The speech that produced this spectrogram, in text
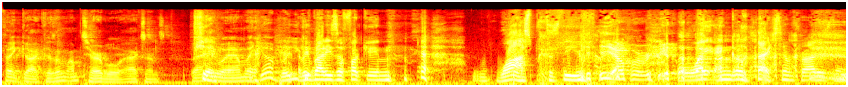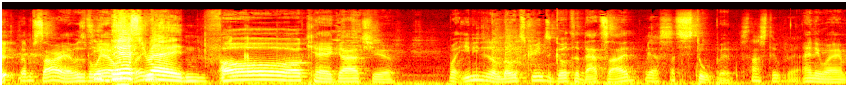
Thank God, because I'm, I'm terrible at accents. But Shit. anyway, I'm like, yeah, bro, you can. Everybody's a fucking wasp to Steve. yeah, for real. white Anglo-Saxon Protestant. I'm sorry. It was the See way I was this raised. red. Fuck. Oh, okay, got you. What you needed a load screen to go to that side? Yes. That's stupid. It's not stupid. Anyway,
